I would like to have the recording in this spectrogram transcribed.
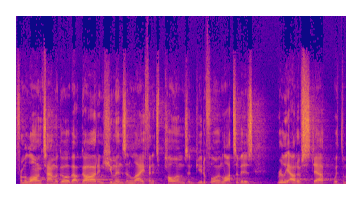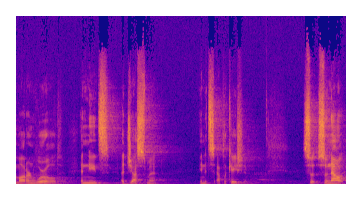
from a long time ago about God and humans and life, and it's poems and beautiful, and lots of it is really out of step with the modern world and needs adjustment in its application. So, so now,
